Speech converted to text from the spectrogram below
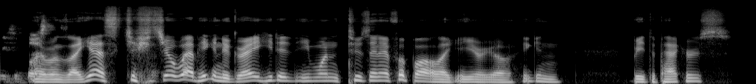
you're supposed to. Everyone's like, "Yes, Joe Webb, he can do great. He did. He won Tuesday Night Football like a year ago. He can beat the Packers."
